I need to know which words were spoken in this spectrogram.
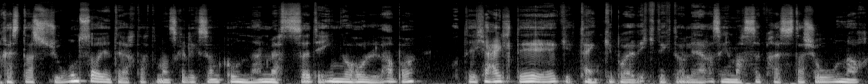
prestasjonsorientert. At man skal liksom kunne en masse ting å holde på. Det er ikke helt det jeg tenker på er viktig, å lære seg en masse prestasjoner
